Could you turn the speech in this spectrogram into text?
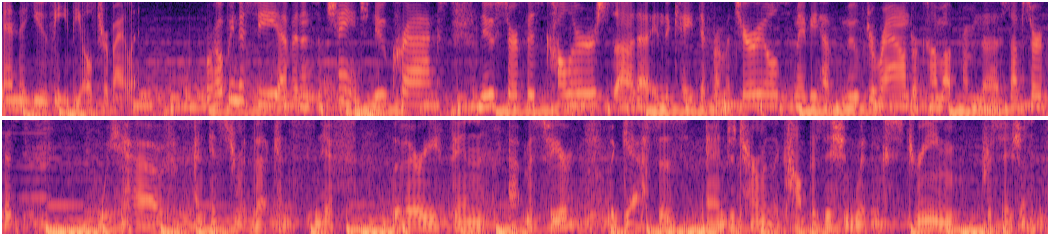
and the UV, the ultraviolet. We're hoping to see evidence of change, new cracks, new surface colors uh, that indicate different materials maybe have moved around or come up from the subsurface. We have an instrument that can sniff the very thin atmosphere, the gases, and determine the composition with extreme precision.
